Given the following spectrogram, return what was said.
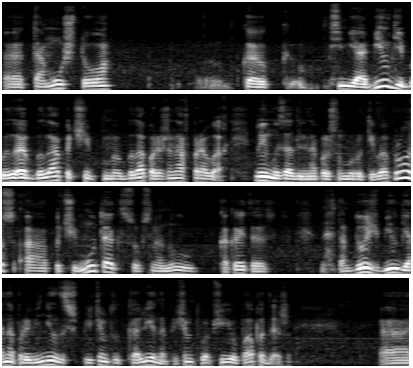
а, тому, что семья Билги была, была, была поражена в правах. Ну и мы задали на прошлом уроке вопрос, а почему так, собственно, ну, какая-то там дочь Билги, она провинилась, причем тут колено, причем тут вообще ее папа даже. А,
